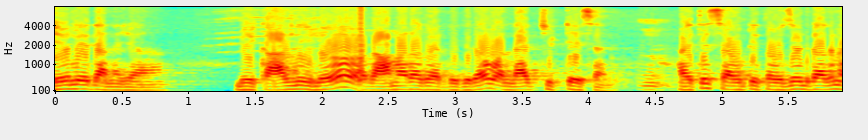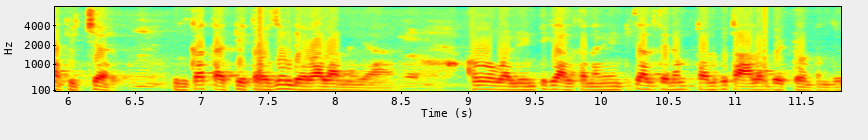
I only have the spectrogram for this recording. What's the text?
ఏం లేదు లేదన్నయ్య మీ కాలనీలో రామారావు గారి దగ్గర వన్ ల్యాక్ చిట్టేశాను. అయితే సెవెంటీ థౌజండ్ దాకా నాకు ఇచ్చారు. ఇంకా థర్టీ థౌజండ్ ఇవ్వాలన్నయ్య వాళ్ళ ఇంటికి వెళ్తున్నాను. ఇంటికి వెళ్తేనేమో తలుపు తాళం పెట్టి ఉంటుంది.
